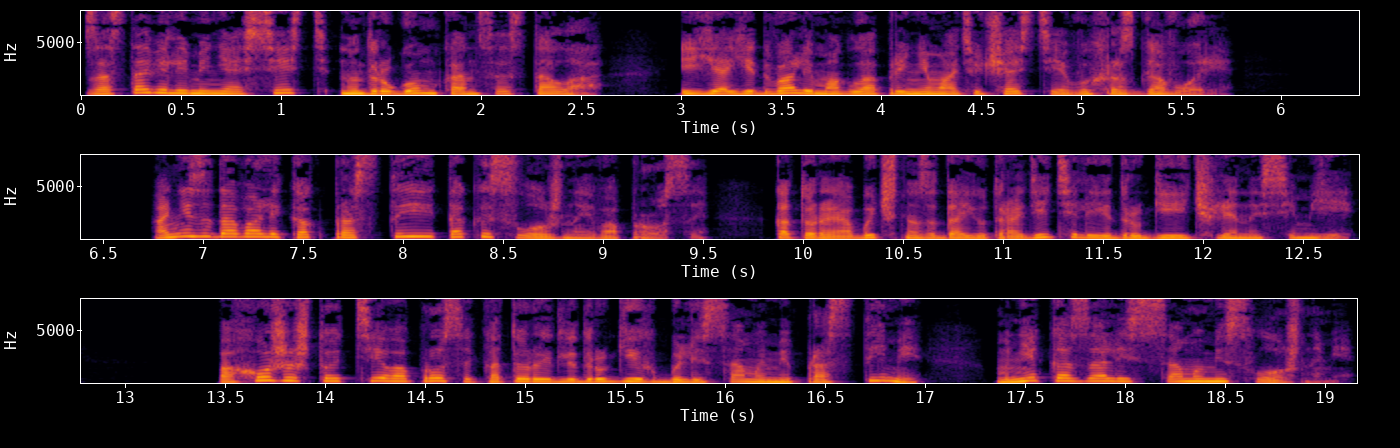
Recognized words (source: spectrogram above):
заставили меня сесть на другом конце стола, и я едва ли могла принимать участие в их разговоре. Они задавали как простые, так и сложные вопросы, которые обычно задают родители и другие члены семьи. Похоже, что те вопросы, которые для других были самыми простыми, мне казались самыми сложными.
